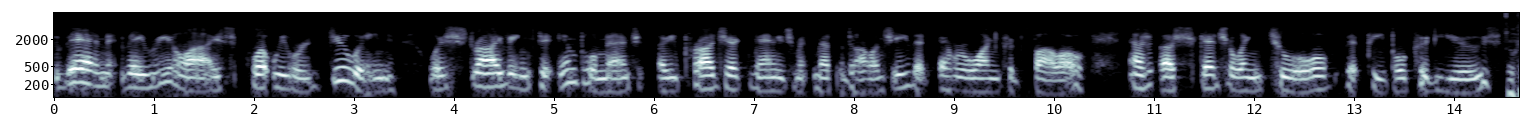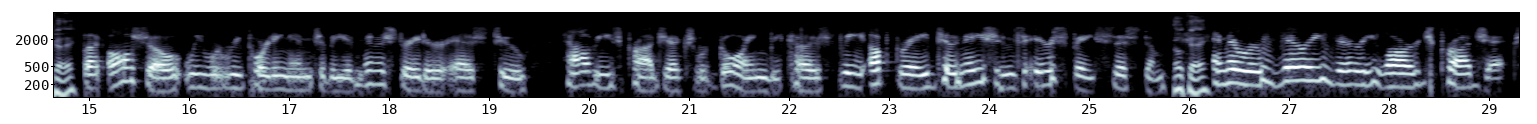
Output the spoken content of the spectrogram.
then they realized what we were doing was striving to implement a project management methodology that everyone could follow, as a scheduling tool that people could use okay. but also we were reporting into the administrator as to how these projects were going because the upgrade to the nation's airspace system Okay. and there were very very large projects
